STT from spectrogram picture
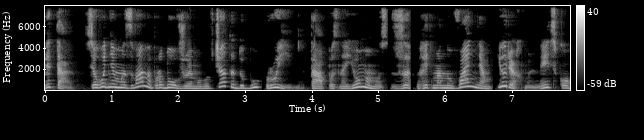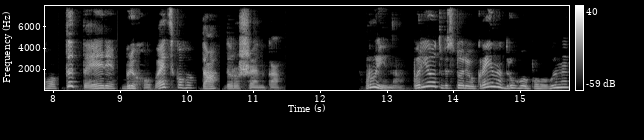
Вітаю! Сьогодні ми з вами продовжуємо вивчати добу руїни та познайомимось з гетьмануванням Юрія Хмельницького, Тетері, Брюховецького та Дорошенка. Руїна період в історії України другої половини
